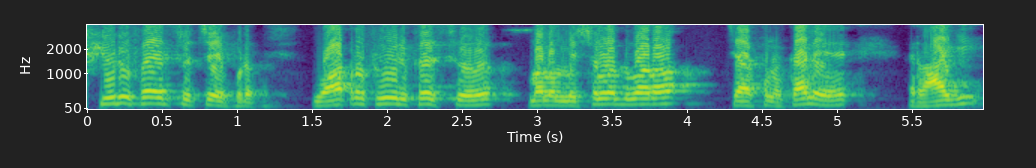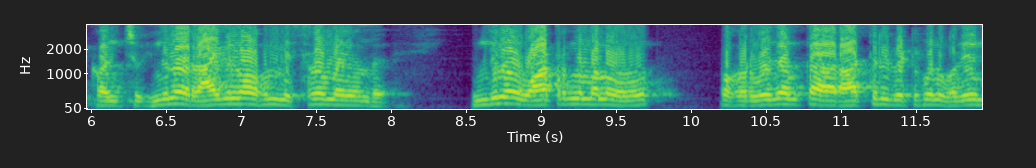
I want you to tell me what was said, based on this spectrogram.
ప్యూరిఫైర్స్ వచ్చాయి ఇప్పుడు. వాటర్ ప్యూరిఫైర్స్ మనం మిషన్ల ద్వారా చేస్తున్నాం. కానీ రాగి కంచు ఇందులో రాగి లోహం మిశ్రమై ఉంది. ఇందులో వాటర్ని మనం ఒక రోజంతా రాత్రులు పెట్టుకొని ఉదయం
